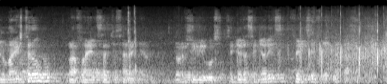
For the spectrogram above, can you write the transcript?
El maestro Rafael Sánchez Araña. Lo recibimos. Señoras y señores, felices fiestas.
